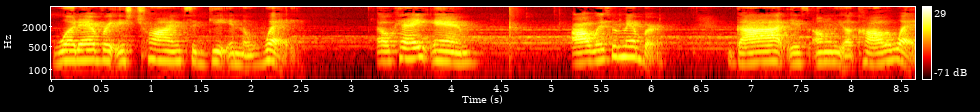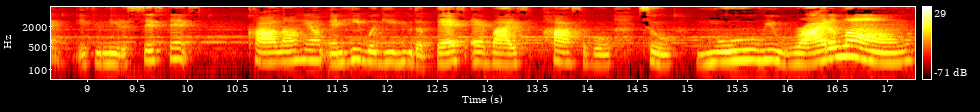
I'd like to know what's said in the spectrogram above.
whatever is trying to get in the way, okay? And always remember, God is only a call away. If you need assistance, call on him and he will give you the best advice possible to move you right along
